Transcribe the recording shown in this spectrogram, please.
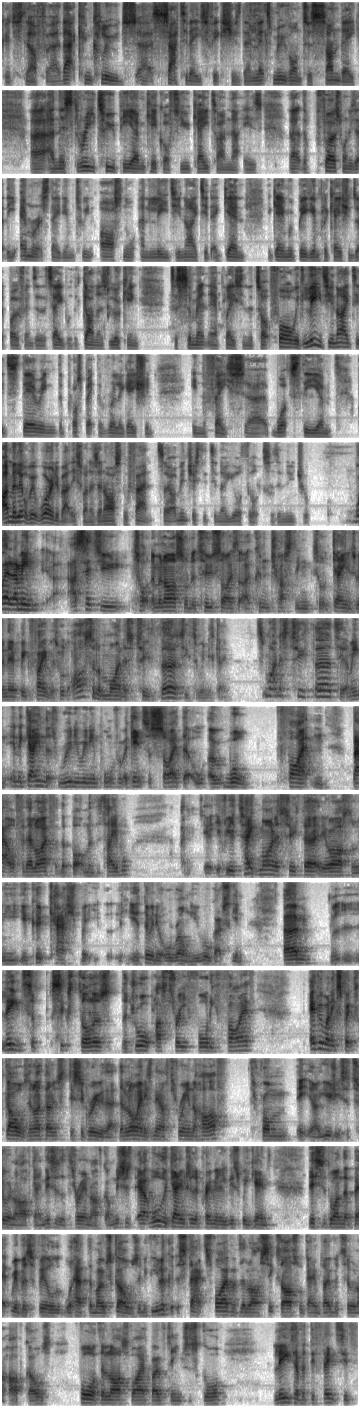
Good stuff. Uh, that concludes uh, Saturday's fixtures. Then let's move on to Sunday. Uh, and there's three 2 p.m. kickoffs, UK time, that is. Uh, the first one is at the Emirates Stadium between Arsenal and Leeds United. Again, a game with big implications at both ends of the table. The Gunners looking to cement their place in the top four, with Leeds United staring the prospect of relegation in the face. Uh, what's the. Um, I'm a little bit worried about this one as an Arsenal fan. So I'm interested to know your thoughts as a neutral. Well, I mean, I said to you, Tottenham and Arsenal, the two sides that I couldn't trust in sort of games when they're big favourites. Well, Arsenal are minus two thirty to win this game. It's minus two thirty. I mean, in a game that's really, really important for them against a side that will, uh, will fight and battle for their life at the bottom of the table. If you take minus two thirty or Arsenal, you, you, could cash, but you're doing it all wrong. You will go skin. Um, Leeds six dollars. The draw plus three forty five everyone expects goals, and I don't disagree with that. The line is now three and a half from you know usually it's a two and a half game. This is a three and a half game. This is out of all the games in the Premier League this weekend. This is the one that Bet Rivers feel will have the most goals. And if you look at the stats, five of the last six Arsenal games over two and a half goals. Four of the last five, both teams to score. Leeds have a defensive,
